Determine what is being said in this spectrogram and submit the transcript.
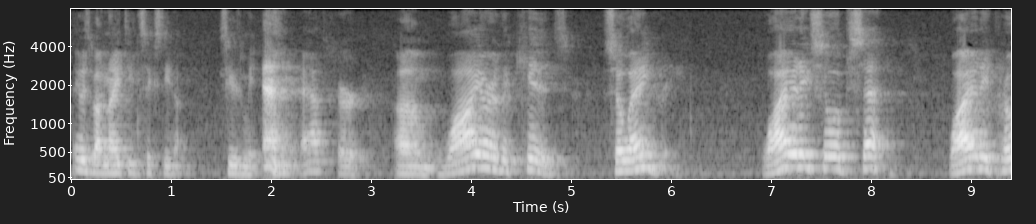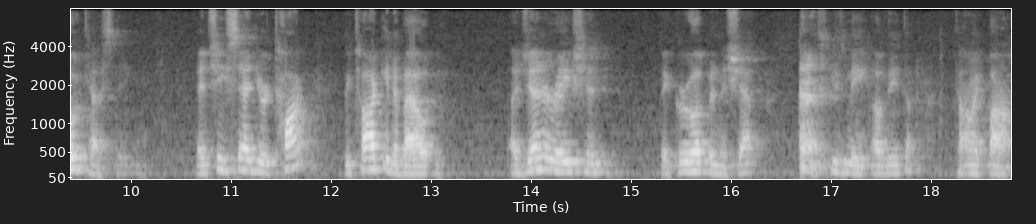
it was about 1969, excuse me, after, um, why are the kids so angry? Why are they so upset? Why are they protesting? And she said, you're, talk, you're talking about a generation that grew up in the shadow, excuse me, of the atomic bomb.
